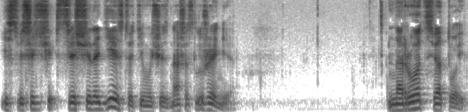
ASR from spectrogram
и священнодействовать Ему через наше служение. Народ святой,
